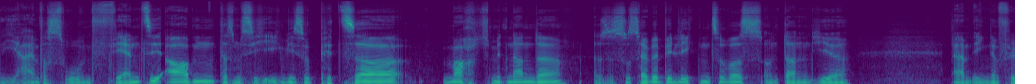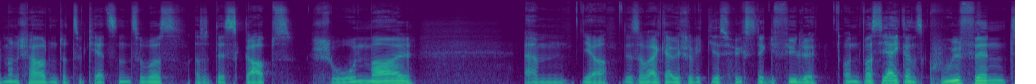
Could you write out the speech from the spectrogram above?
ja, einfach so ein Fernsehabend, dass man sich irgendwie so Pizza macht miteinander, also so selber belegt und sowas und dann hier ähm, irgendeinen Film anschaut und dazu Kerzen und sowas. Also das gab's schon mal. Ähm, ja, das aber, glaube ich, schon wirklich das höchste der Gefühle. Und was ich eigentlich ganz cool finde,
